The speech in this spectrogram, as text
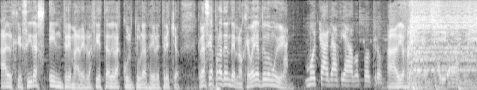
Algeciras Entre Mares, la fiesta de las culturas del estrecho. Gracias por atendernos, que vaya todo muy bien. Muchas gracias a vosotros. Adiós. amigos. Adiós.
